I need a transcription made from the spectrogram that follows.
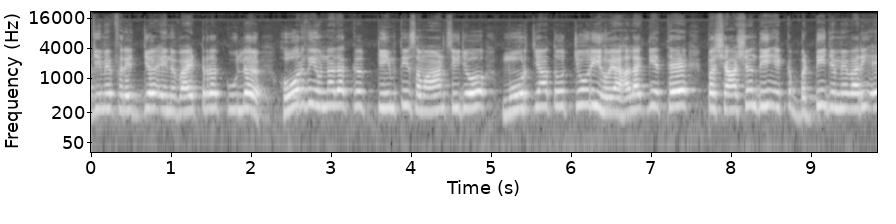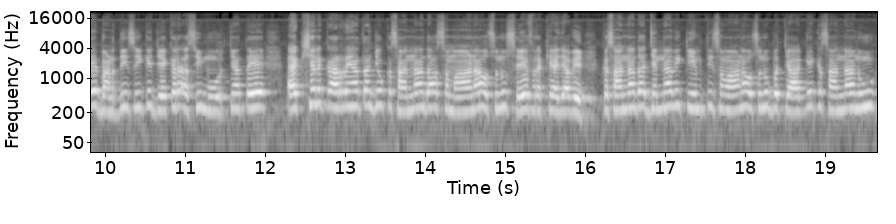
ਜਿਵੇਂ ਫਰਿੱਜ ਇਨ ਇਨਵਰਟਰ ਕੂਲਰ, ਹੋਰ ਵੀ ਉਹਨਾਂ ਦਾ ਕ- ਕੀਮਤੀ ਸਮਾਨ ਸੀ ਜੋ ਮੋਰਚਿਆਂ ਤੋਂ ਚੋਰੀ ਹੋਇਆ। ਹਾਲਾਂਕਿ ਇੱਥੇ ਪ੍ਰਸ਼ਾਸਨ ਦੀ ਇੱਕ ਵੱਡੀ ਜ਼ਿੰਮੇਵਾਰੀ ਇਹ ਬਣਦੀ ਸੀ ਕਿ ਜੇਕਰ ਅਸੀਂ ਮੋਰਚਿਆਂ ਤੇ ਐਕਸ਼ਨ ਕਰ ਰਹੇ ਹਾਂ ਤਾਂ ਜੋ ਕਿਸਾਨਾਂ ਦਾ ਸਮਾਨ ਆ ਉਸ ਨੂੰ ਸੇਫ ਰੱਖਿਆ ਜਾਵੇ। ਕਿਸਾਨਾਂ ਦਾ ਜਿੰਨਾ ਵੀ ਕੀਮਤੀ ਸਮਾਨ ਆ ਉਸ ਨੂੰ ਬਚਾ ਕੇ ਕਿਸਾਨਾਂ ਨੂੰ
